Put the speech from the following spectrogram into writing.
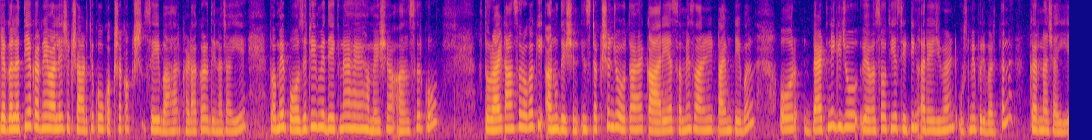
या गलतियाँ करने वाले शिक्षार्थियों को कक्षा कक्ष से बाहर खड़ा कर देना चाहिए। तो हमें पॉजिटिव में देखना है, हमेशा आंसर को। तो राइट आंसर होगा कि अनुदेशन इंस्ट्रक्शन जो होता है कार्य समय सारणी टाइम टेबल और बैठने की जो व्यवस्था होती है सीटिंग अरेंजमेंट उसमें परिवर्तन करना चाहिए।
